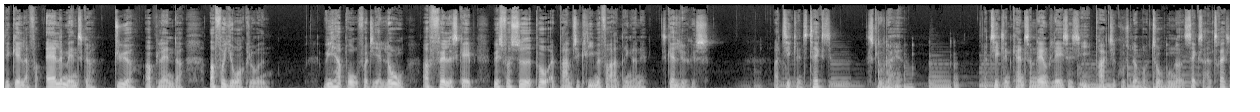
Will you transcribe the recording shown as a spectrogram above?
Det gælder for alle mennesker, dyr og planter og for jordkloden. Vi har brug for dialog og fællesskab, hvis forsøget på at bremse klimaforandringerne skal lykkes. Artiklens tekst slutter her. Artiklen kan som nævnt læses i Praktikus nummer 256,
